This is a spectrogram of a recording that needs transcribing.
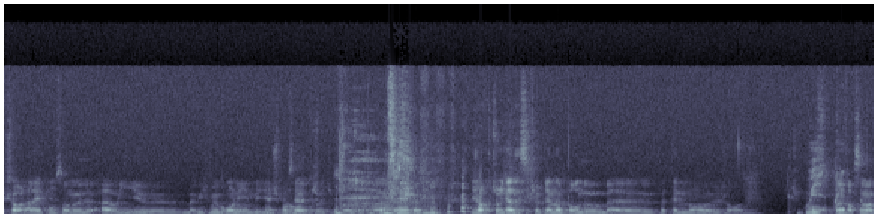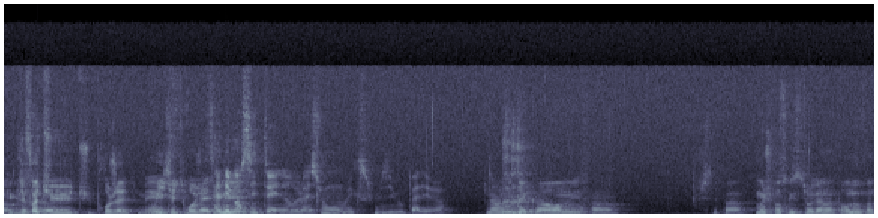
genre la réponse en mode Ah oui, euh, bah oui, je me branlais, mais Ah, je pensais à toi, tu vois. Ouais, genre, tu regardes, si tu regardes un porno, bah euh, fatalement, euh, genre, tu penses Oui, pas après, forcément à quelque Des chose. fois, tu tu, tu projettes, mais Oui, tu te projettes. Ça mais- dépend si t'as une relation exclusive ou pas déjà. Non, on est d'accord, mais enfin. Je sais pas. Moi, je pense que si tu regardes un porno, enfin,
